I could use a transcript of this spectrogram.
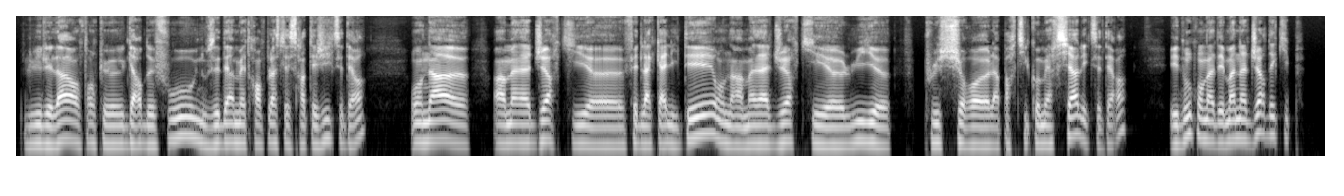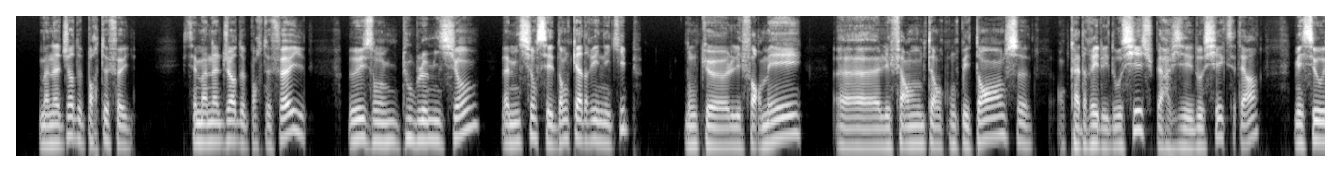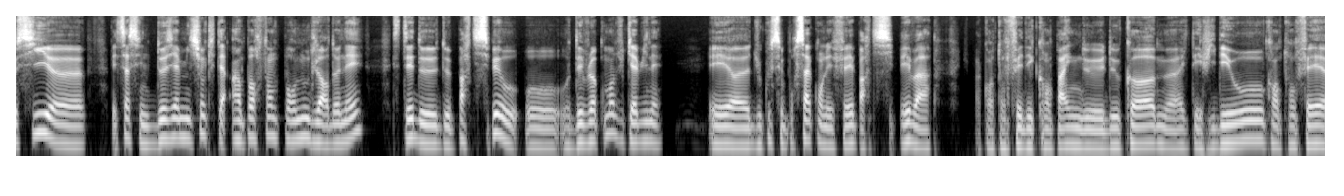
Lui, il est là en tant que garde-fou, nous aider à mettre en place les stratégies, etc. On a euh, un manager qui euh, fait de la qualité, on a un manager qui est, euh, lui, plus sur la partie commerciale, etc. Et donc, on a des managers d'équipe, managers de portefeuille. Ces managers de portefeuille, eux, ils ont une double mission. La mission, c'est d'encadrer une équipe, donc les former, les faire monter en compétences, encadrer les dossiers, superviser les dossiers, etc. Mais c'est aussi, euh, et ça, c'est une deuxième mission qui était importante pour nous de leur donner, c'était de, participer au, développement du cabinet. Et euh, du coup, c'est pour ça qu'on les fait participer bah, quand on fait des campagnes de, com euh, avec des vidéos, quand on fait,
